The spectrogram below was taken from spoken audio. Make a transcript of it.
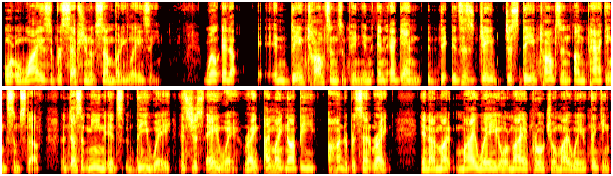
Or, or why is the perception of somebody lazy? Well, it in Dave Thompson's opinion, and again, this is just Dave Thompson unpacking some stuff. It doesn't mean it's the way, it's just a way, right? I might not be 100% right. And I might, my way or my approach or my way of thinking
